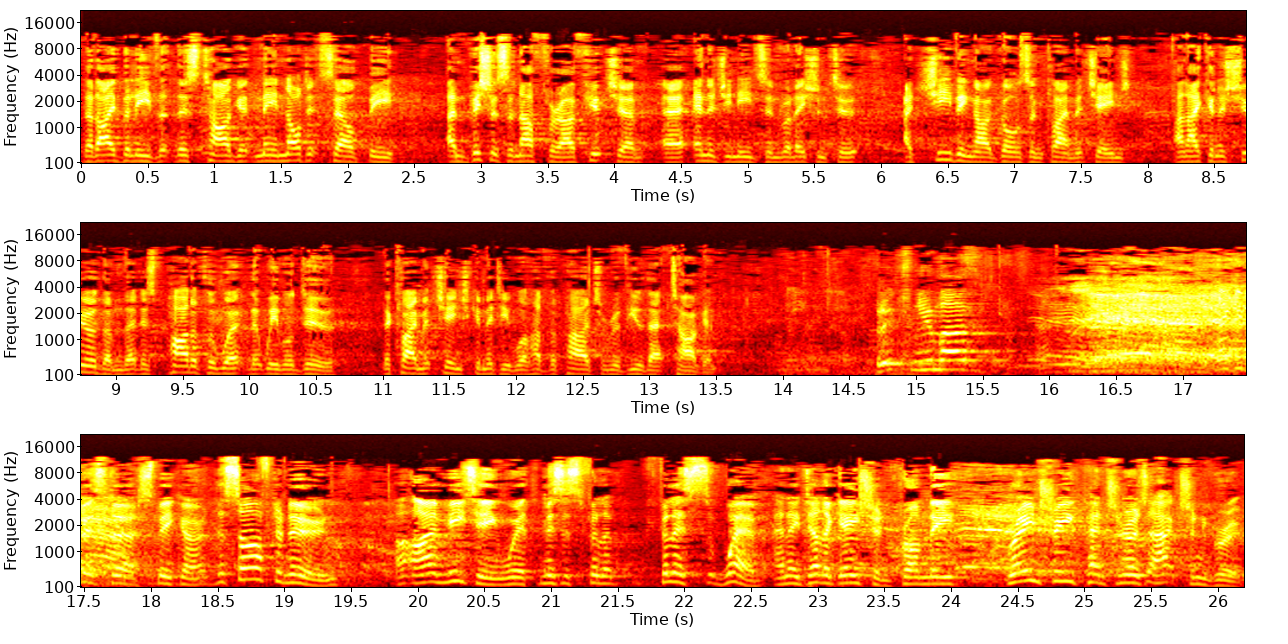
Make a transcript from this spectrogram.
that I believe that this target may not itself be ambitious enough for our future uh, energy needs in relation to achieving our goals on climate change, and I can assure them that as part of the work that we will do, the Climate Change Committee will have the power to review that target. Brooks Newmark. Thank you, Mr. Speaker. This afternoon, uh, I'm meeting with Mrs. Philip, Phyllis Webb and a delegation from the Braintree Pensioners Action Group.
